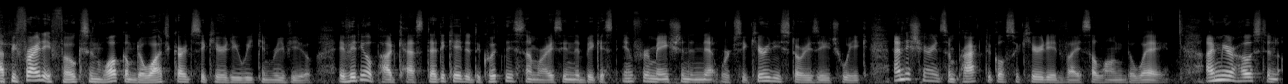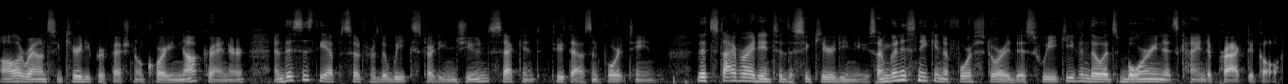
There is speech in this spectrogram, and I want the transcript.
Happy Friday, folks, and welcome to WatchGuard Security Week in Review, a video podcast dedicated to quickly summarizing the biggest information and network security stories each week and to sharing some practical security advice along the way. I'm your host and all around security professional, Corey Nachreiner, and this is the episode for the week starting June 2nd, 2014. Let's dive right into the security news. I'm going to sneak in a fourth story this week, even though it's boring, it's kind of practical.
